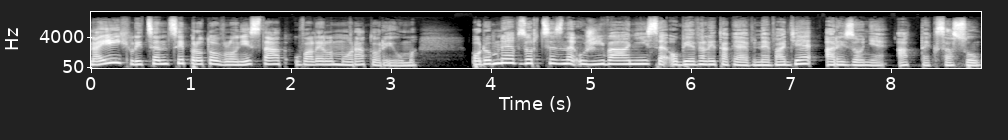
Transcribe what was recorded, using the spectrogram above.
Na jejich licenci proto v loni stát uvalil moratorium – Podobné vzorce zneužívání se objevily také v Nevadě, Arizoně a Texasu.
